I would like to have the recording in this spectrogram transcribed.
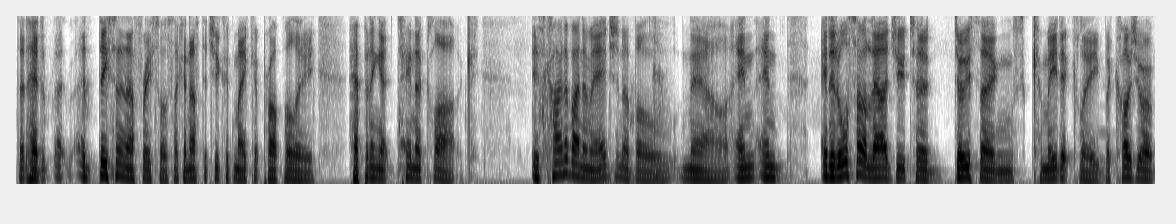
that had a, a decent enough resource, like enough that you could make it properly, happening at ten o'clock, is kind of unimaginable now, and and and it also allowed you to do things comedically because you're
